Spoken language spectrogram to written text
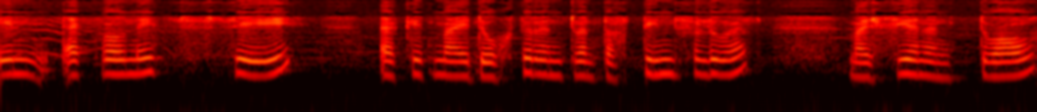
En ek wil net sê ek het my dogter in 2010 verloor, my seun in 12,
